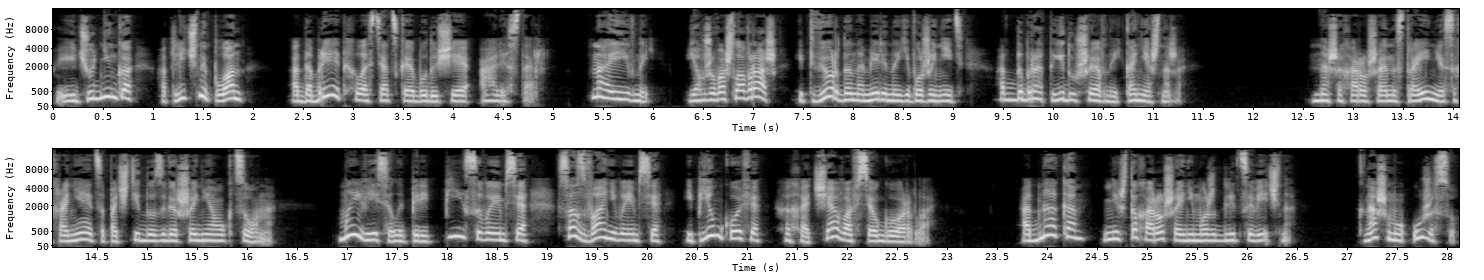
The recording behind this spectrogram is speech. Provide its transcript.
И чудненько, отличный план. Одобряет холостяцкое будущее Алистер. Наивный. Я уже вошла в раж и твердо намерена его женить. От доброты душевной, конечно же. Наше хорошее настроение сохраняется почти до завершения аукциона. Мы весело переписываемся, созваниваемся и пьем кофе, хохоча во все горло. Однако ничто хорошее не может длиться вечно. К нашему ужасу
